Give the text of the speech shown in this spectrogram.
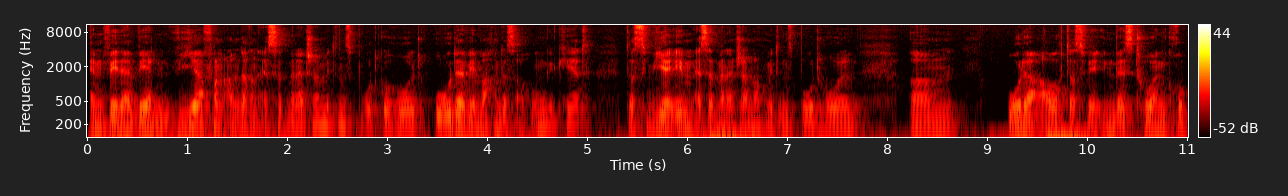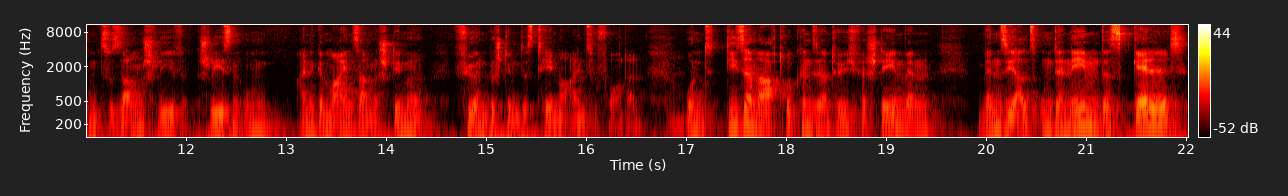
entweder werden wir von anderen Asset Managern mit ins Boot geholt oder wir machen das auch umgekehrt, dass wir eben Asset Manager noch mit ins Boot holen. Ähm, oder auch, dass wir Investorengruppen zusammenschließen, um eine gemeinsame Stimme für ein bestimmtes Thema einzufordern. Mhm. Und dieser Nachdruck können Sie natürlich verstehen, wenn, wenn Sie als Unternehmen das Geld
